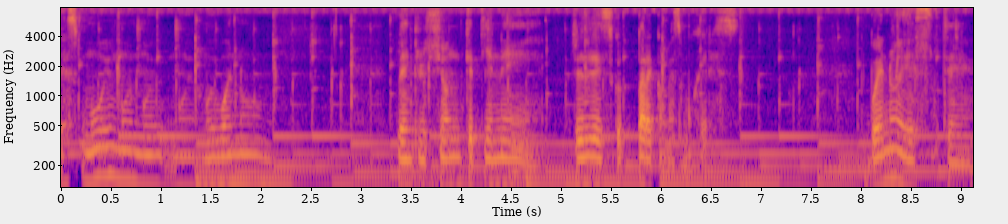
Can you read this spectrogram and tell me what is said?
Es muy muy muy muy muy bueno la inclusión que tiene Ridley Scott para con las mujeres. Bueno este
